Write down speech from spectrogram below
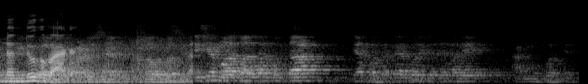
Nandurbar. अतिशय महत्त्वाचा मुद्दा या पत्रकार परिषदेमध्ये आम्ही उपस्थित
